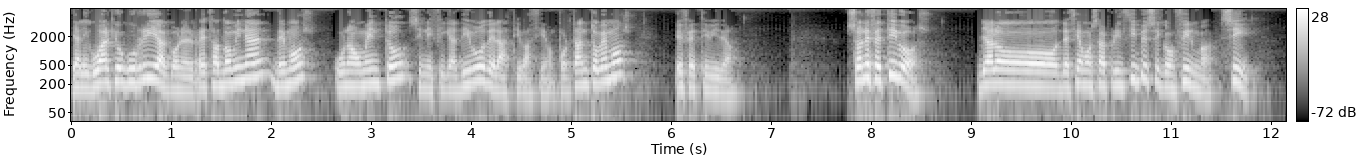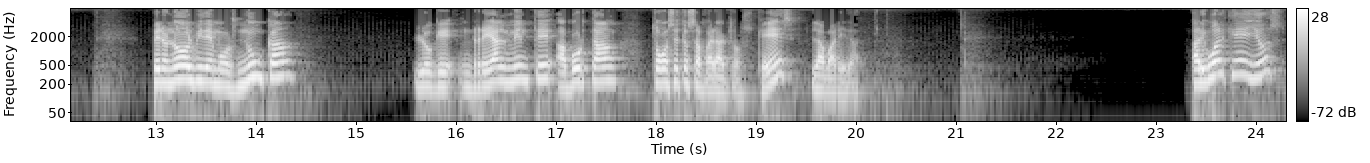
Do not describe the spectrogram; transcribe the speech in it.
Y al igual que ocurría con el resto abdominal, vemos un aumento significativo de la activación. Por tanto, vemos efectividad. ¿Son efectivos? Ya lo decíamos al principio y se confirma, sí. Pero no olvidemos nunca lo que realmente aportan todos estos aparatos, que es la variedad. Al igual que ellos,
